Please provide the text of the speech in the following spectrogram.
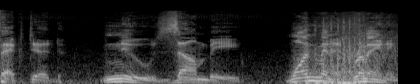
Infected. New zombie. One minute remaining.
